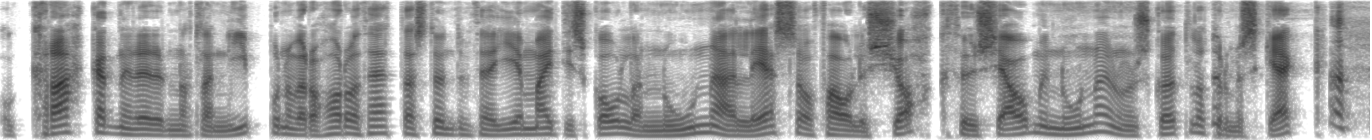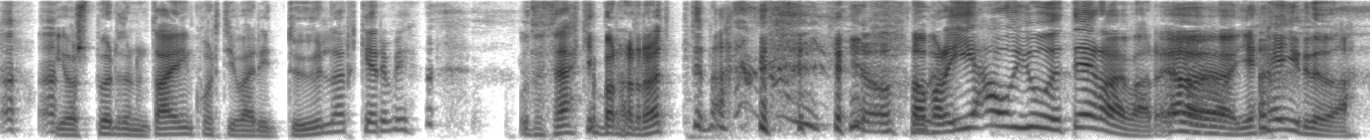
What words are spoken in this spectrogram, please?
og krakkarnir eru náttúrulega nýbúin að vera að horfa þetta stundum þegar ég mæti í skóla núna að lesa og fá alveg sjokk, þau sjá mig núna og sköllóttur með skegg. Ég var spurður um daginn hvort ég væri í dulargerfi og þau þekki bara það var bara, já, jú, þetta er ævar. Já, já, já, ég heyri það.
